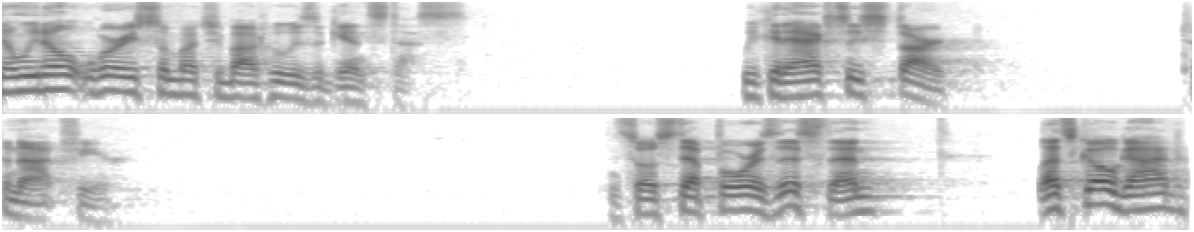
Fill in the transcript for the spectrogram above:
then we don't worry so much about who is against us. We can actually start to not fear. And so, step four is this then. Let's go, God.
